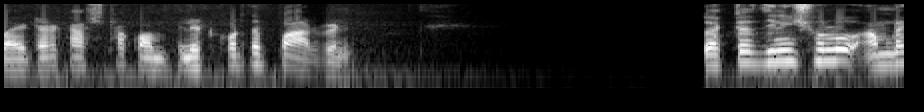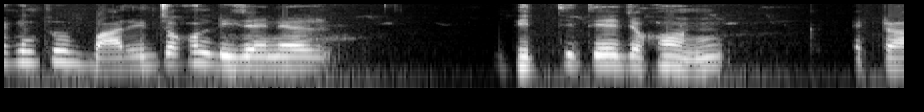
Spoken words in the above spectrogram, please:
বাড়িটার কাজটা কমপ্লিট করতে পারবেন। তো একটা জিনিস হলো, আমরা কিন্তু বাড়ির যখন ডিজাইনের ভিত্তিতে যখন একটা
